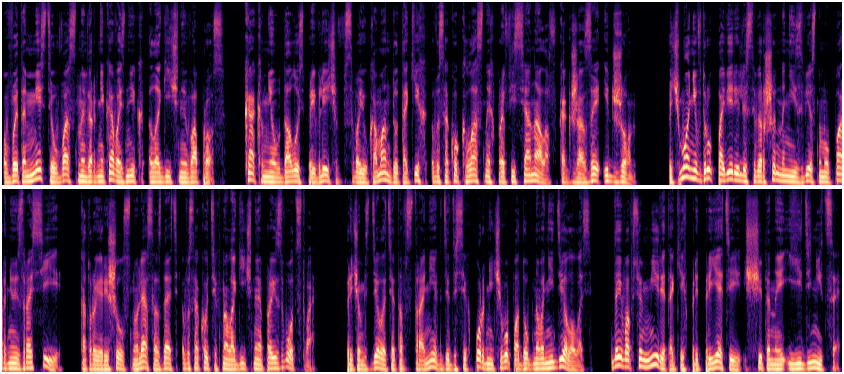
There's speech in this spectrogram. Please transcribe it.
В этом месте у вас наверняка возник логичный вопрос. Как мне удалось привлечь в свою команду таких высококлассных профессионалов, как Жозе и Джон? Почему они вдруг поверили совершенно неизвестному парню из России, который решил с нуля создать высокотехнологичное производство? Причем сделать это в стране, где до сих пор ничего подобного не делалось, да и во всем мире таких предприятий считанные единицы.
